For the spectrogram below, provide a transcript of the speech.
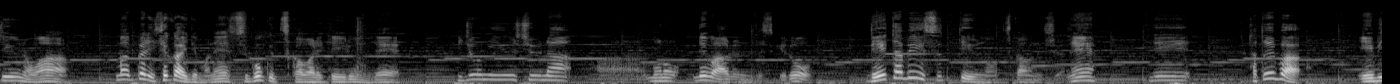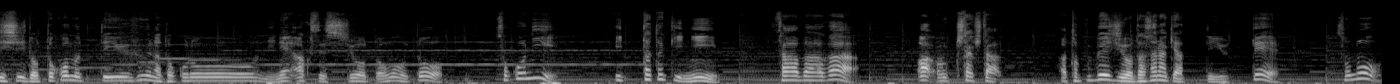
ていうのは、まあ、やっぱり世界でもね、すごく使われているんで、非常に優秀なものではあるんですけど、データベースっていうのを使うんですよね。で、例えば abc.com っていう風なところにね、アクセスしようと思うと、そこに行った時にサーバーが、あ、来た来たトップページを出さなきゃって言って、その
